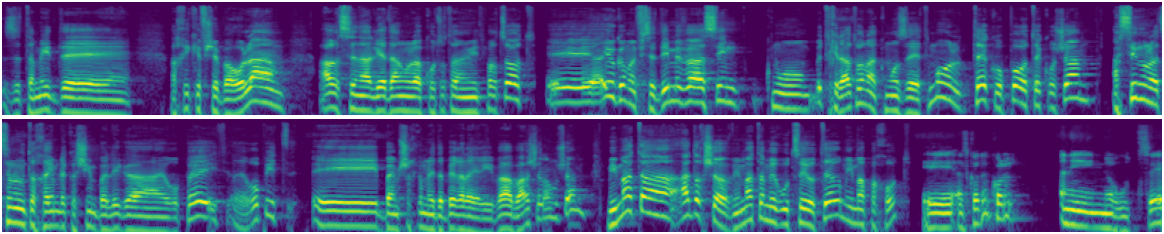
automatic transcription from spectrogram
זה תמיד uh, הכי כיף שבעולם. ארסנל ידענו להכות אותם עם מתפרצות, אה, היו גם הפסדים מבאסים כמו בתחילת עונה כמו זה אתמול, תיקו פה, תיקו שם, עשינו לעצמנו את החיים לקשים בליגה האירופאית, האירופית, אה, בהמשך גם נדבר על היריבה הבאה שלנו שם. ממה אתה עד עכשיו, ממה אתה מרוצה יותר, ממה פחות? אה, אז קודם כל אני מרוצה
